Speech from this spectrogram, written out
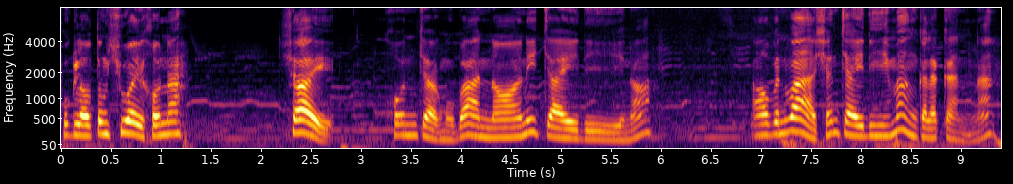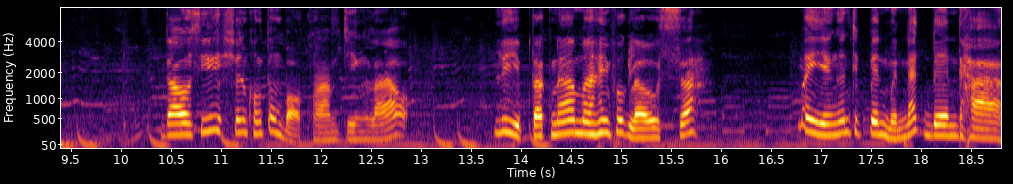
พวกเราต้องช่วยเขานะ ใช่ คนจากหมู่บ้านนอนี่ใจดีเนาะ เอาเป็นว่าฉันใจดีมั่งกันละกันนะ เดาสิฉันคงต้องบอกความจริงแล้ว รีบตักน้ำมาให้พวกเราซะ ไม่อย่างนั้นจะเป็นเหมือนนักเดินทาง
